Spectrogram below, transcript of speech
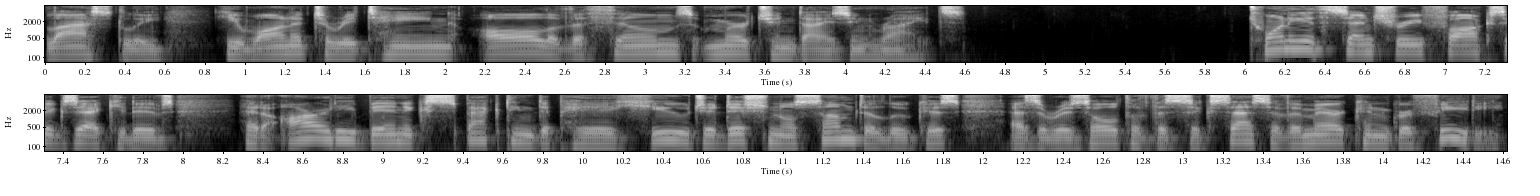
Lastly, he wanted to retain all of the film's merchandising rights. 20th Century Fox executives had already been expecting to pay a huge additional sum to Lucas as a result of the success of American Graffiti.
